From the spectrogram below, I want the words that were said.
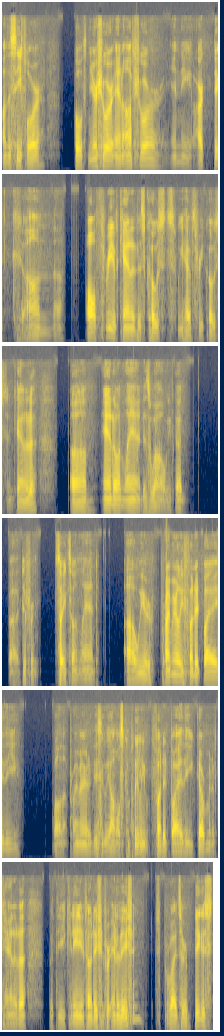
on the seafloor, both nearshore and offshore, in the Arctic, on uh, all three of Canada's coasts. We have three coasts in Canada, um, and on land as well. We've got uh, different sites on land. Uh, we are primarily funded by the, well, not primarily, basically almost completely funded by the Government of Canada with the Canadian Foundation for Innovation, which provides our biggest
